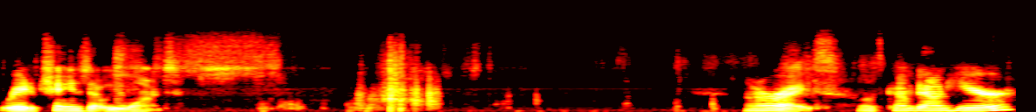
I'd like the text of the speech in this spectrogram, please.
rate of change that we want. All right, let's come down here.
